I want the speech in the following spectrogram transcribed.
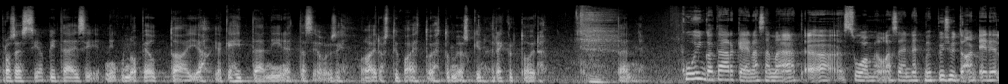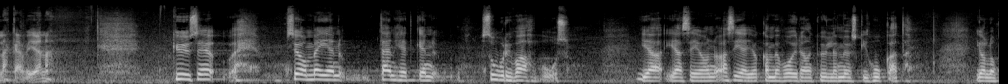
prosessia pitäisi niin kuin nopeuttaa ja, ja kehittää niin, että se olisi aidosti vaihtoehto myöskin rekrytoida mm. tänne. Kuinka tärkeänä sä näet äh, Suomella sen, että me pysytään edelläkävijänä? Kyllä se, se on meidän tämän hetken suuri vahvuus. Ja, ja se on asia, joka me voidaan kyllä myöskin hukata jolloin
